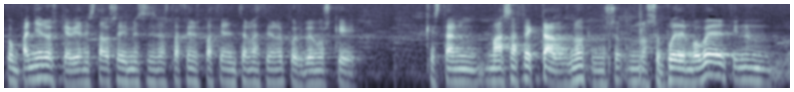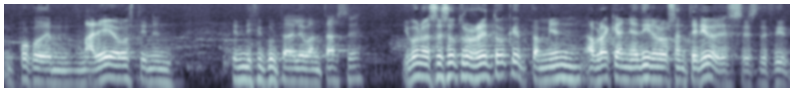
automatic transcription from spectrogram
compañeros que habían estado seis meses en la Estación Espacial Internacional, pues vemos que, que están más afectados, ¿no? que no se, no se, pueden mover, tienen un poco de mareos, tienen, tienen dificultad de levantarse. Y bueno, ese es otro reto que también habrá que añadir a los anteriores, es decir,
